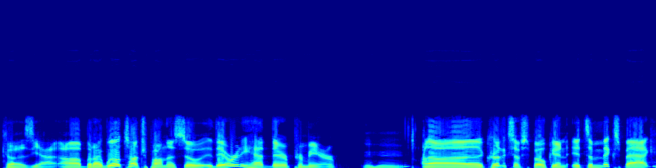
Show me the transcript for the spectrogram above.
because yeah, uh, but I will touch upon this. So they already had their premiere. Mhm. Uh, critics have spoken. It's a mixed bag.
